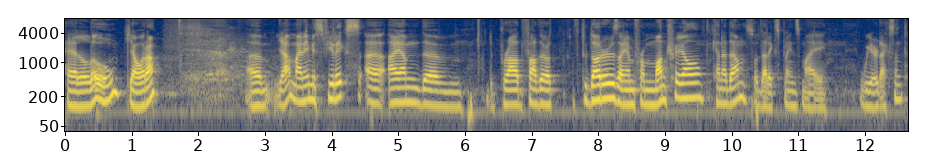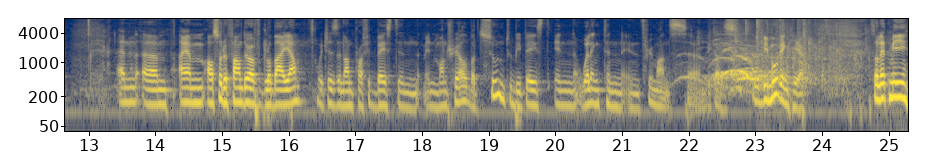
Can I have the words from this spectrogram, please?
Hello, kia ora. Um, yeah, my name is Felix. Uh, I am the, the, proud father of two daughters. I am from Montreal, Canada, so that explains my weird accent. And um, I am also the founder of Globaïa, which is a nonprofit based in, in Montreal, but soon to be based in Wellington in three months, uh, because we'll be moving here. So let me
